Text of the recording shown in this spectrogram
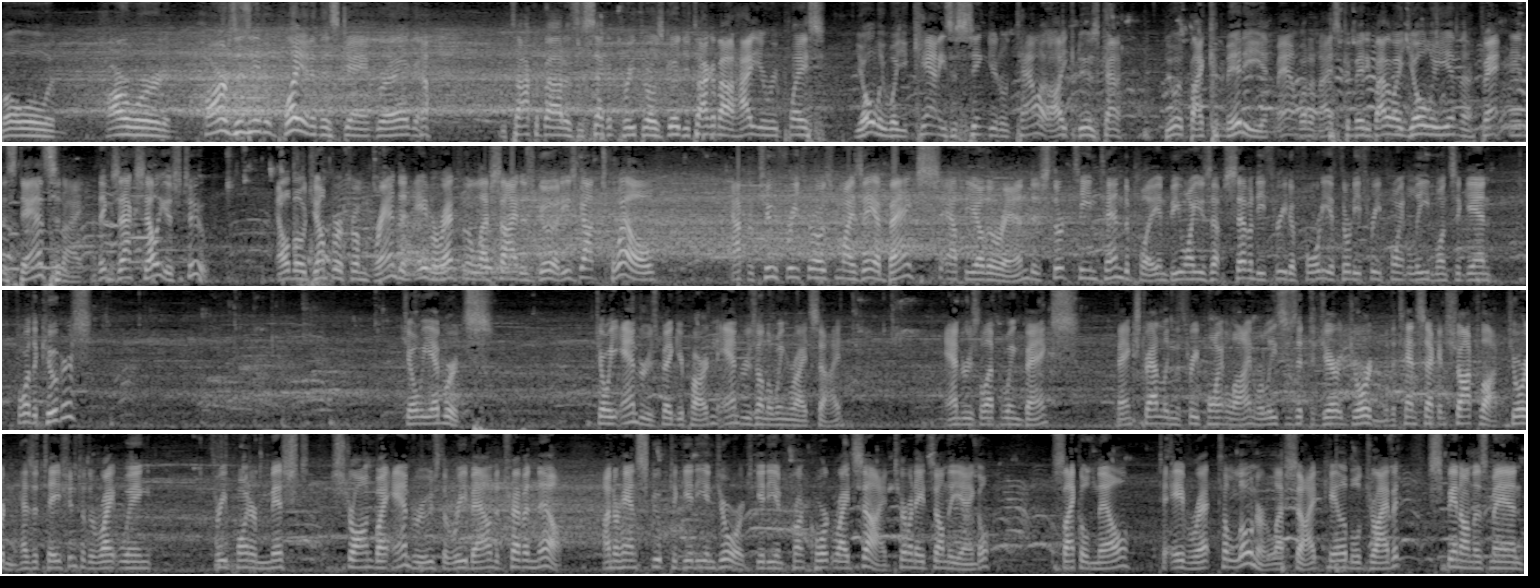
Lowell and Harward and Haarms isn't even playing in this game, Greg. you talk about as the second free throw is good. You talk about how you replace Yoeli. Well, you can't. He's a singular talent. All you can do is kind of do it by committee. And man, what a nice committee. By the way, Yoeli in the in the stands tonight. I think Zac Seljaas too. Elbow jumper from Brandon Averette from the left side is good. He's got 12 after two free throws from Isaiah Banks at the other end. It's 13-10 to play, and BYU's up 73 to 40, a 33-point lead once again for the Cougars. Joey Edwards. Joey Andrews, beg your pardon. Andrews on the wing right side. Andrews left wing Banks. Banks straddling the three point line, releases it to Jarrett Jordan with a 10 second shot clock. Jordan, hesitation to the right wing. Three pointer missed strong by Andrews. The rebound to Trevin Knell. Underhand scoop to Gideon George. Gideon front court right side. Terminates on the angle. Cycled Knell to Averette to Lohner left side. Caleb will drive it. Spin on his man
